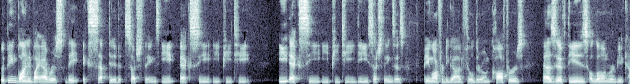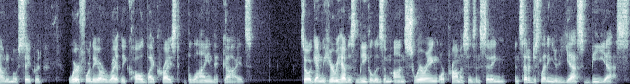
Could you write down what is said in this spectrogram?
but being blinded by avarice, they accepted such things, E-X-C-E-P-T, E-X-C-E-P-T-E-D, such things as being offered to God filled their own coffers, as if these alone were to be accounted most sacred. Wherefore they are rightly called by Christ blind guides. So again, we here we have this legalism on swearing or promises and sitting instead of just letting your yes be yes.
